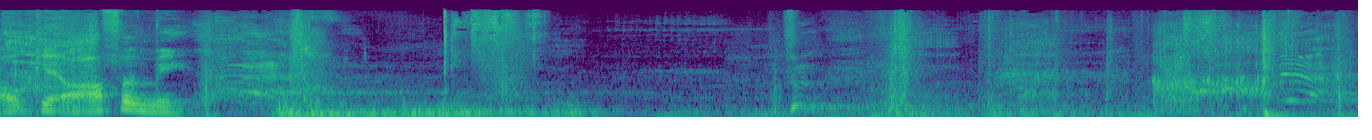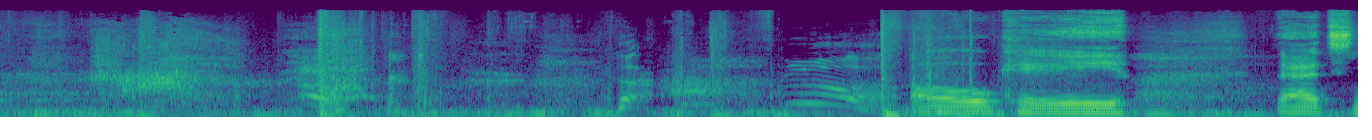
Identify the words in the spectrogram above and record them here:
Oh, get off of me. Okay. That's...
